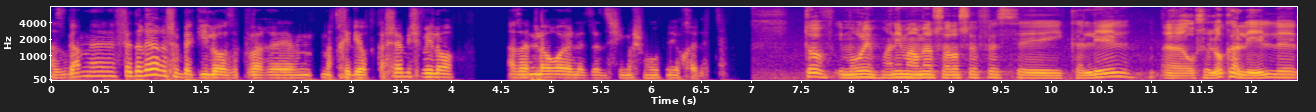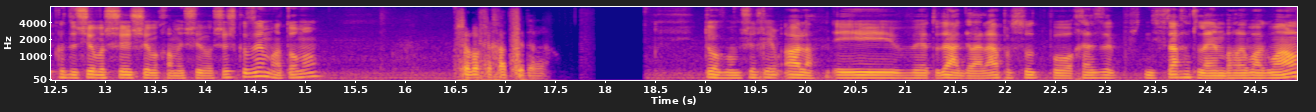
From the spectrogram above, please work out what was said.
אז גם אה, פדרר שבגילו זה כבר אה, מתחיל להיות קשה בשבילו, אז אני לא רואה לזה איזושהי משמעות מיוחדת. טוב, הימורים, אני מהמר 3-0 אה, קליל, אה, או שלא קליל, אה, כזה 7-6, 7-5, 7-6 כזה, מה אתה אומר? 3-1 פדרר. טוב, ממשיכים הלאה. אה, ואתה יודע, הגרלה פשוט פה אחרי זה פשוט נפתחת להם ברבע הגמר,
